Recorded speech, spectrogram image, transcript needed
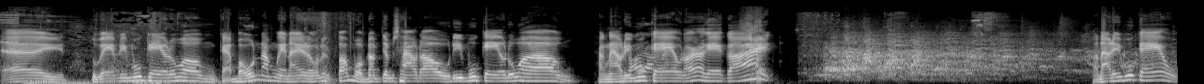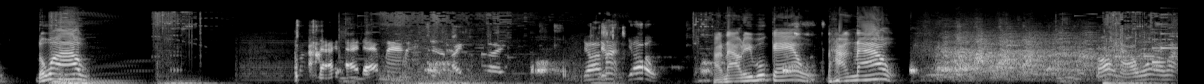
ê Tụi em đi múa keo đúng không? Cả 4 năm ngày nay rồi có được top 1 500 sao đâu. Đi múa keo đúng không? Thằng nào đi múa keo nói ra nghe coi. Thằng nào đi múa keo? Đúng không? Để để để ơi. vô má vô. Thằng nào đi múa keo? Thằng nào có nào muốn không á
